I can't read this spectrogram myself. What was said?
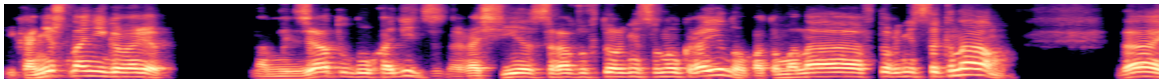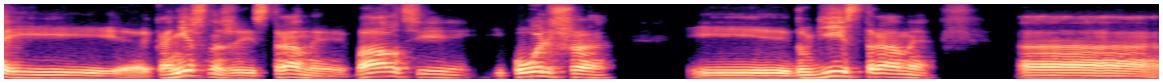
И, конечно, они говорят, нам нельзя оттуда уходить. Россия сразу вторгнется на Украину, потом она вторгнется к нам да, и, конечно же, и страны Балтии, и Польша, и другие страны, э,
